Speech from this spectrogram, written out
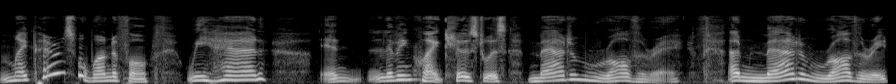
my parents were wonderful. We had and living quite close to us, Madame Rothery. And Madame Rothery,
